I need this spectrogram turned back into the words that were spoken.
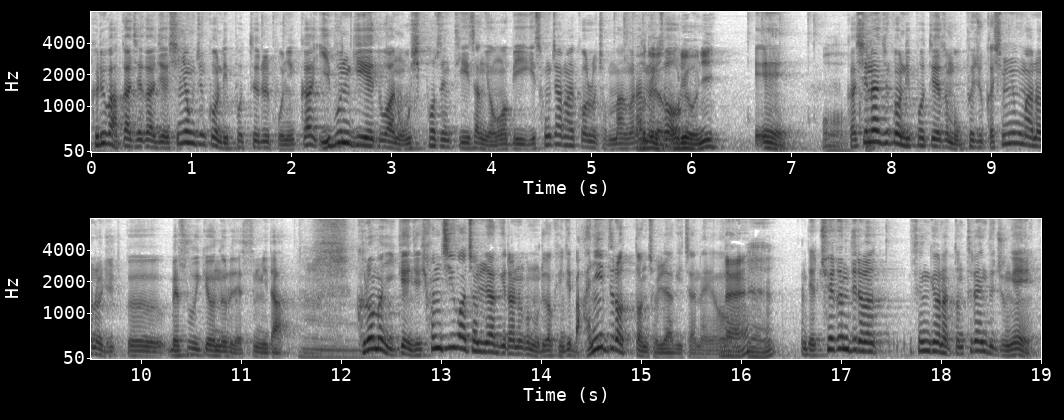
그리고 아까 제가 이제 신용증권 리포트를 보니까 2분기에도 한 50% 이상 영업이익이 성장할 걸로 전망을 하면서 오리온이? 예. 오. 그러니까 신한증권 리포트에서 목표 주가 16만 원을 유- 그 매수 의견으로 냈습니다. 그러면 이게 이제 현지화 전략이라는 건 우리가 굉장히 많이 들었던 전략이잖아요. 네. 예. 근데 최근 들어 생겨났던 트렌드 중에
